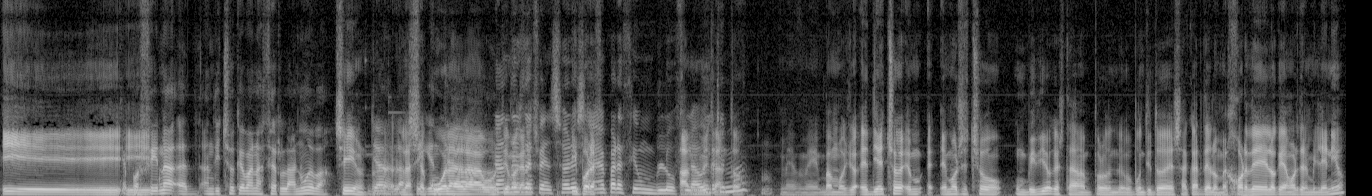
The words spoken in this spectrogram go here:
Y, que por y- fin ha- han dicho que van a hacer la nueva. sí, Ya, la, la siguiente secuela de la última Grandes defensores, Y por a mí me pareció un bluff a la última. encantó. Me- me- vamos, yo, de hecho, hem- hemos hecho un vídeo que está por- a puntito de sacar de lo mejor de lo que que llamamos del milenio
